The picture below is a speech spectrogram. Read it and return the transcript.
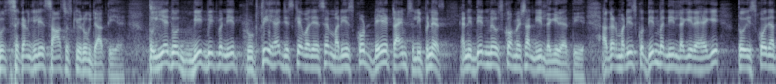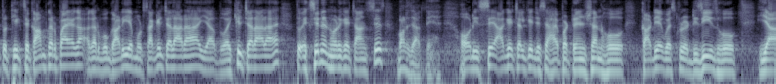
कुछ सेकंड के लिए सांस उसकी रुक जाती है। तो ये जो बीच बीच में नींद टूटती है, जिसके वजह से मरीज़ को डे टाइम स्लीपनेस, यानी दिन में उसको हमेशा नींद लगी रहती है। अगर मरीज़ को दिन में नींद लगी रहेगी तो इसको या तो ठीक से काम कर पाएगा। अगर वो गाड़ी या मोटरसाइकिल चला रहा है या व्हीकल चला रहा है तो एक्सीडेंट होने के चांसेस बढ़ जाते हैं। और इससे आगे चल के जैसे हाइपर हो, कार्डियक वेस्कुलर डिज़ीज़ हो, या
